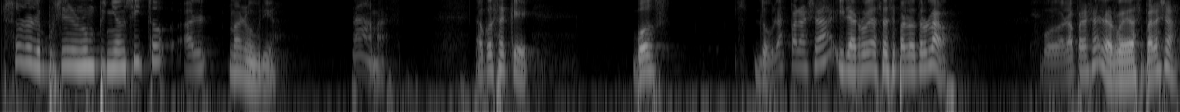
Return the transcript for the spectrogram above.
Solo le pusieron un piñoncito al manubrio. Nada más. La cosa es que vos doblás para allá y la rueda se hace para el otro lado. Vos doblás para allá y la rueda se hace para allá.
